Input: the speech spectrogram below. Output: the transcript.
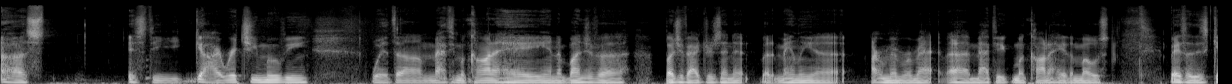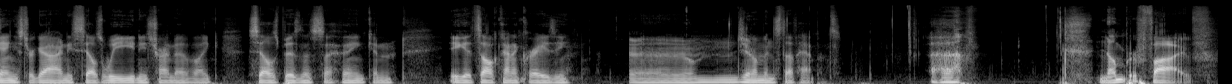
uh, is the Guy Ritchie movie with um, Matthew McConaughey and a bunch of a uh, bunch of actors in it, but mainly uh, I remember Matt, uh, Matthew McConaughey the most. Basically, this gangster guy, and he sells weed, and he's trying to like sell his business, I think, and it gets all kind of crazy. Um, stuff happens. Uh, number five.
